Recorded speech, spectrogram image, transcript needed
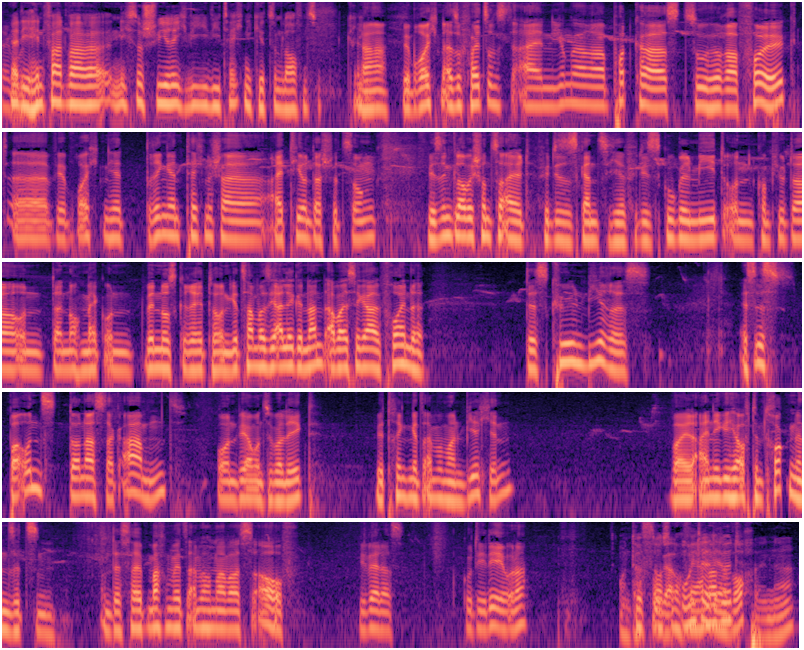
Ja, die Hinfahrt war nicht so schwierig, wie die Technik hier zum Laufen zu kriegen. Ja, wir bräuchten, also falls uns ein jüngerer Podcast-Zuhörer folgt, äh, wir bräuchten hier dringend technische IT-Unterstützung. Wir sind, glaube ich, schon zu alt für dieses Ganze hier, für dieses Google Meet und Computer und dann noch Mac und Windows-Geräte. Und jetzt haben wir sie alle genannt, aber ist egal. Freunde des kühlen Bieres. Es ist bei uns Donnerstagabend und wir haben uns überlegt, wir trinken jetzt einfach mal ein Bierchen, weil einige hier auf dem Trockenen sitzen. Und deshalb machen wir jetzt einfach mal was auf. Wie wäre das? Gute Idee, oder? Und das Bevor sogar noch unter wärmer der wird? Woche, ne?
